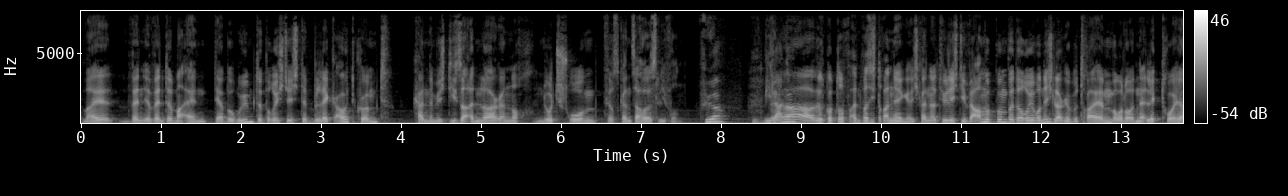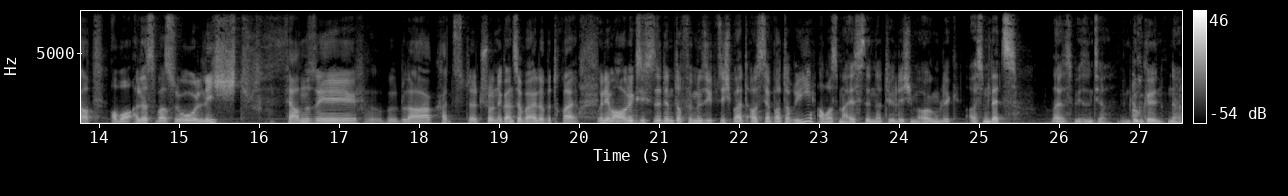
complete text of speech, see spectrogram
weil wenn eventuell mal ein, der berühmte, berüchtigte Blackout kommt, kann nämlich diese Anlage noch Notstrom fürs ganze Haus liefern. Für? Wie lange? Ja, das kommt darauf an, was ich dranhänge. Ich kann natürlich die Wärmepumpe darüber nicht lange betreiben oder einen Elektroherd, aber alles, was so Licht, Fernseh, bla, kannst du schon eine ganze Weile betreiben. Und im Augenblick siehst du, nimmt er 75 Watt aus der Batterie, aber das meiste natürlich im Augenblick aus dem Netz weil wir sind ja im Dunkeln. Ne?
